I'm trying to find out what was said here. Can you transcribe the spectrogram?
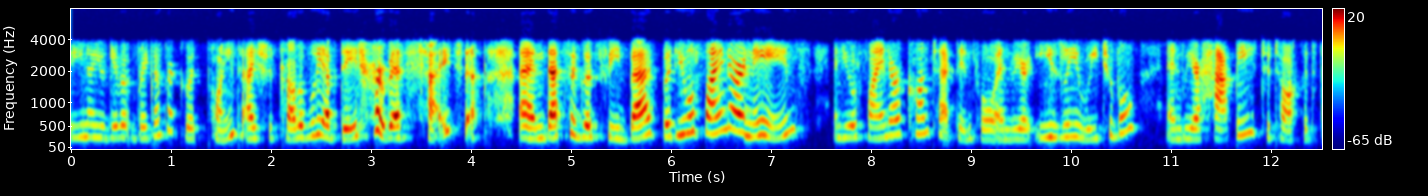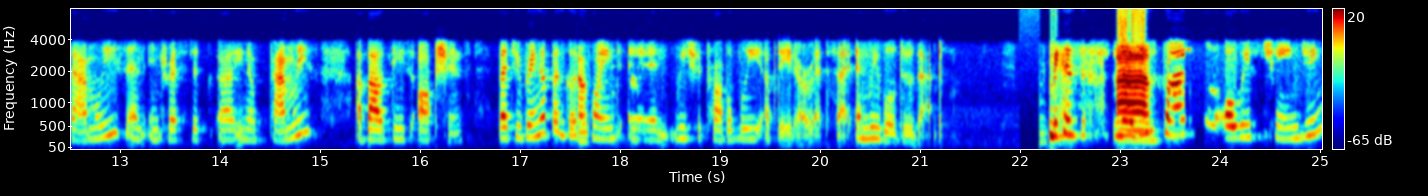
you know you give a, bring up a good point. I should probably update our website, and that's a good feedback. But you will find our names and you will find our contact info, and we are easily reachable. And we are happy to talk with families and interested, uh, you know, families about these options. But you bring up a good okay. point, and we should probably update our website, and we will do that. Okay. Because you know, um, these trials are always changing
